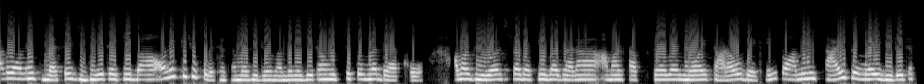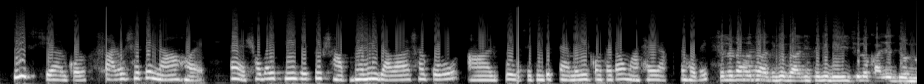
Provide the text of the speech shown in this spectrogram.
আরও অনেক মেসেজ দিয়ে থাকি বা অনেক কিছু করে থাকি আমরা ভিডিওর মাধ্যমে যেটা হচ্ছে তোমরা দেখো। আমার ভিউয়ার্সরা দেখে বা যারা আমার সাবস্ক্রাইবার নয় তারাও দেখে। তো আমি চাই তোমরা এই ভিডিওটা প্লিজ শেয়ার করো। কারোর সাথে না হয় হ্যাঁ সবাই প্লিজ একটু সাবধানে যাওয়া আসা করো। আর পড়ছে কিন্তু ফ্যামিলির কথাটাও মাথায় রাখতে হবে। ছেলেটা হয়তো আজকে বাড়ি থেকে বেরিয়েছিল কাজের জন্য।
